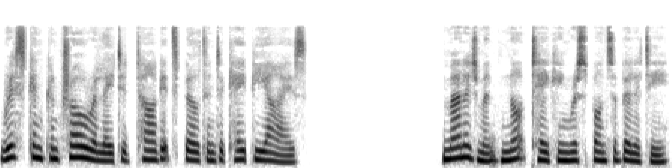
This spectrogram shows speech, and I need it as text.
Risk and control related targets built into KPIs. Management not taking responsibility.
